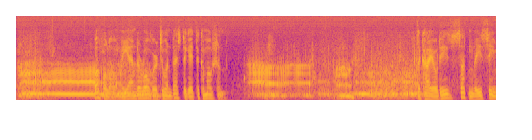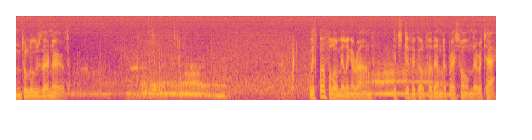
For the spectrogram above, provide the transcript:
Buffalo meander over to investigate the commotion. Coyotes suddenly seem to lose their nerve. With buffalo milling around, it's difficult for them to press home their attack.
